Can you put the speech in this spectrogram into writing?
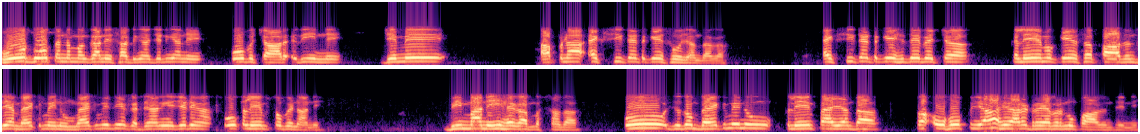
ਹੋਰ ਦੋ ਤਿੰਨ ਮੰਗਾਂ ਨੇ ਸਾਡੀਆਂ ਜਿਹੜੀਆਂ ਨੇ, ਉਹ ਵਿਚਾਰ ਅਧੀਨ ਨੇ। ਜਿਵੇਂ ਆਪਣਾ ਐਕਸੀਡੈਂਟ ਕੇਸ ਹੋ ਜਾਂਦਾਗਾ। ਐਕਸੀਡੈਂਟ ਕੇਸ ਦੇ ਵਿੱਚ ਕਲੇਮ ਕੇਸ ਪਾ ਦਿੰਦੇ ਆ ਮਹਿਕਮੇ ਨੂੰ। ਮਹਿਕਮੇ ਦੀਆਂ ਗੱਡੀਆਂ ਦੀਆਂ ਜਿਹੜੀਆਂ, ਉਹ ਕਲੇਮ ਤੋਂ ਬਿਨਾਂ ਨੇ। ਬੀਮਾ ਨਹੀਂ ਹੈਗਾ ਬੱਸਾਂ ਦਾ। ਉਹ ਜਦੋਂ ਮਹਿਕਮੇ ਨੂੰ ਕਲੇਮ ਪੈ ਜਾਂਦਾ, ਤਾਂ ਉਹ 50000 ਡਰਾਈਵਰ ਨੂੰ ਪਾ ਦਿੰਦੇ ਨੇ।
